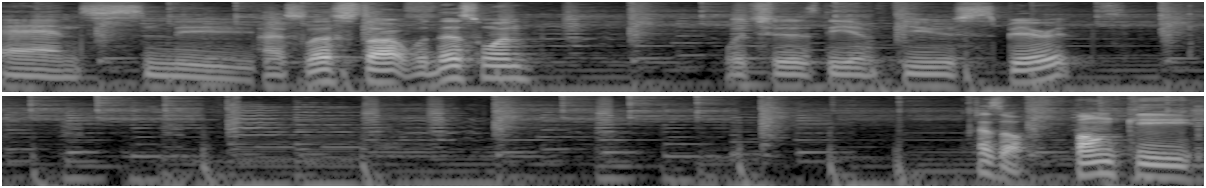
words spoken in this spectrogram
and smooth. All right, so let's start with this one, which is the infused spirits. Has a funky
